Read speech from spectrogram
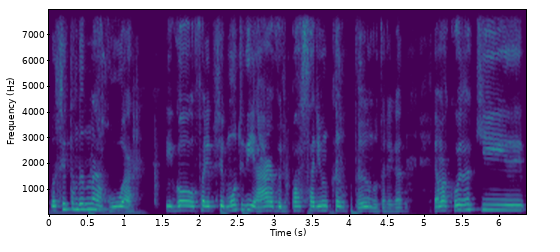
você tá andando na rua, igual eu falei pra você, um monte de árvore, passarinho cantando, tá ligado? É uma coisa que eu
